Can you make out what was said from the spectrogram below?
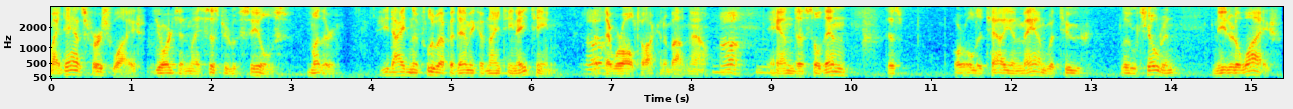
my dad's first wife, George, and my sister Lucille's mother, she died in the flu epidemic of 1918 oh. that we're all talking about now. Oh. And uh, so then this poor old Italian man with two little children needed a wife.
